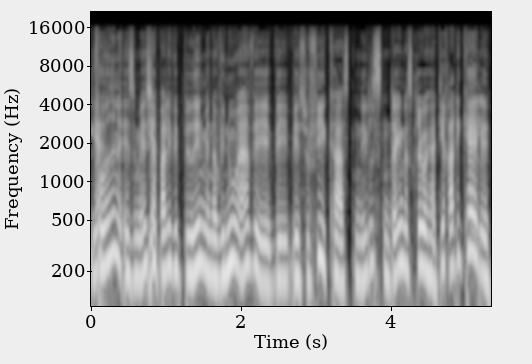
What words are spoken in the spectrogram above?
ja. fået en sms, ja. jeg bare lige vil byde ind med, når vi nu er ved, ved, ved Sofie Karsten Nielsen. Der er en, der skriver her, de radikale,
